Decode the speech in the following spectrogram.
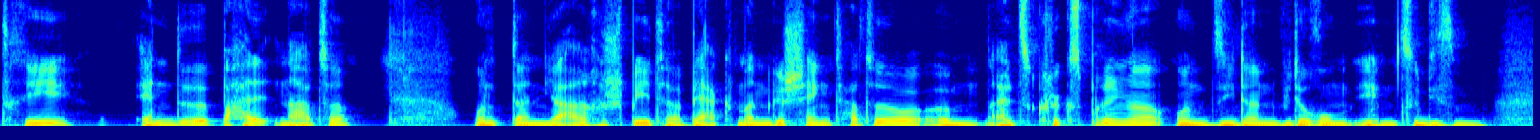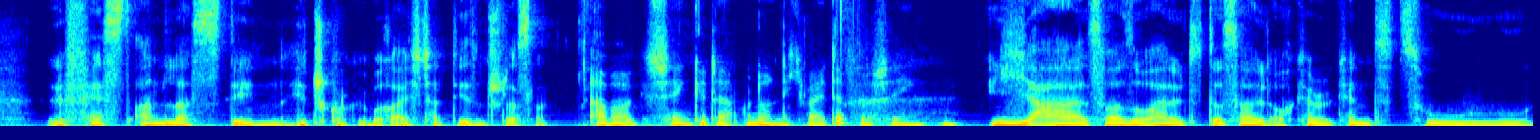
Drehende behalten hatte und dann Jahre später Bergmann geschenkt hatte ähm, als Glücksbringer und sie dann wiederum eben zu diesem äh, Festanlass, den Hitchcock überreicht hat, diesen Schlüssel. Aber Geschenke darf man doch nicht weiter verschenken. Ja, es war so halt, dass halt auch Carol Kent zu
